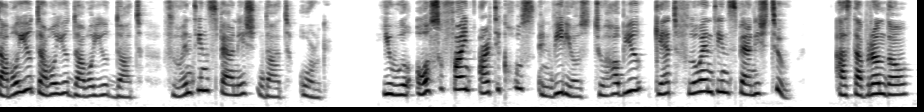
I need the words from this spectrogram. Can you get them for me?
www.fluentinspanish.org. You will also find articles and videos to help you get fluent in Spanish too. Hasta pronto!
